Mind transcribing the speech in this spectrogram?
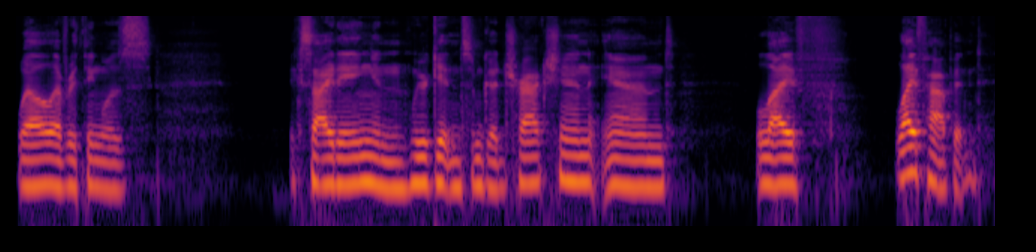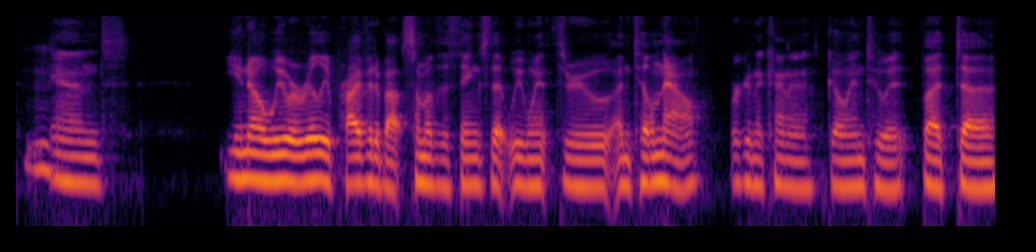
well. Everything was exciting, and we were getting some good traction. And life, life happened, and you know we were really private about some of the things that we went through until now. We're gonna kind of go into it, but uh,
